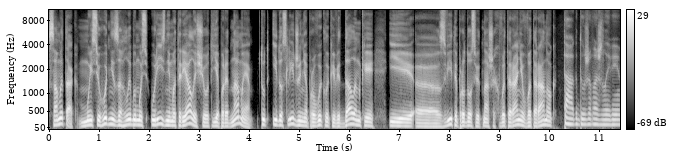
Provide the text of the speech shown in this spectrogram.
Саме так. Ми сьогодні заглибимось у різні матеріали, що от є перед нами. Тут і дослідження про виклики віддаленки, і е, звіти про досвід наших ветеранів, ветеранок, Так, дуже важливі.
